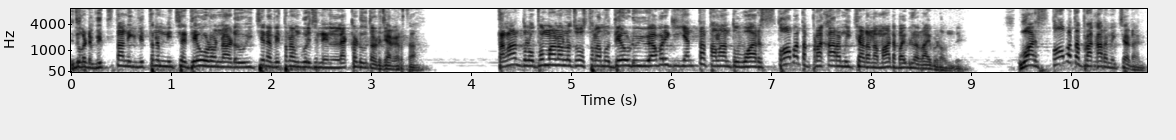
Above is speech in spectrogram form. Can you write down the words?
ఎందుకంటే విత్తనానికి విత్తనం ఇచ్చే దేవుడు ఉన్నాడు ఇచ్చిన విత్తనం గురించి నేను లెక్క అడుగుతాడు జాగ్రత్త. తలాంతుల ఉపమానంలో చూస్తున్నాము దేవుడు ఎవరికి ఎంత తలాంతు వారి స్తోమత ప్రకారం ఇచ్చాడన్నమాట బైబిల్ బైబిల్లో రాయబడి ఉంది. వారి స్తోమత ప్రకారం ఇచ్చాడంట.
